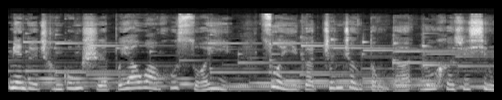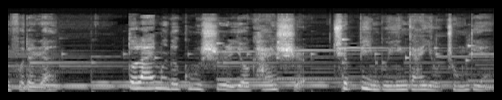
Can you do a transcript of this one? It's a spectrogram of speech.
面对成功时不要忘乎所以，做一个真正懂得如何去幸福的人。哆啦 A 梦的故事有开始，却并不应该有终点。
